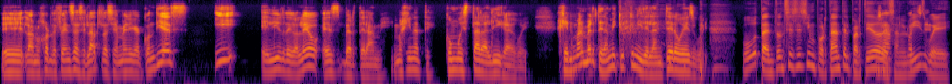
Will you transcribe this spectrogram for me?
Eh, la mejor defensa es el Atlas y América con 10. Y el ir de goleo es Berterame. Imagínate cómo está la liga, güey. Germán Berterame creo que ni delantero es, güey. Puta, entonces es importante el partido O sea, de San Luis, güey.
